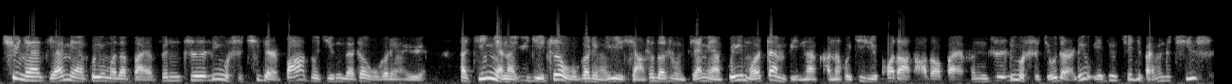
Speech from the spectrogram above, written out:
去年减免规模的百分之六十七点八都集中在这五个领域。那今年呢，预计这五个领域享受的这种减免规模占比呢，可能会继续扩大，达到百分之六十九点六，也就接近百分之七十。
